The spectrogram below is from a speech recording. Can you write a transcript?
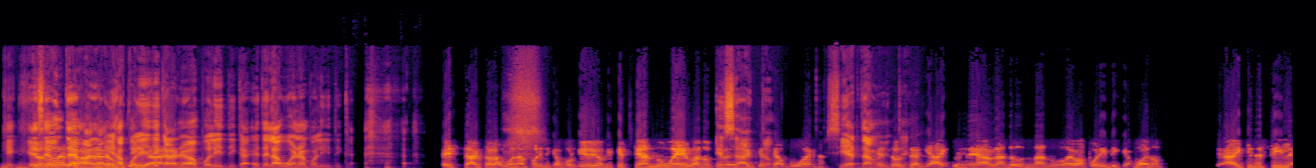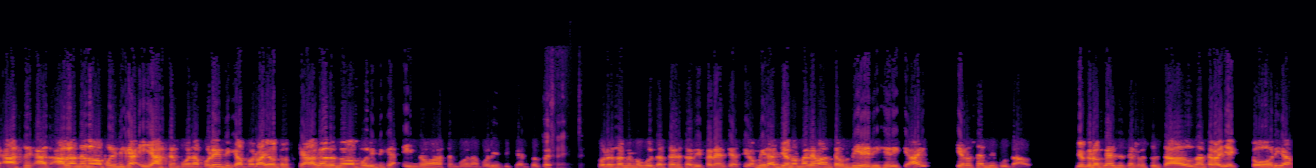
que, ese es un tema, la vieja política, la nueva política. Esta es la buena política. Exacto, la buena política, porque yo digo que que sea nueva no quiere decir que sea buena. Ciertamente. Entonces aquí hay quienes hablan de una nueva política. Bueno, hay quienes sí hacen, hablan de nueva política y hacen buena política, pero hay otros que hablan de nueva política y no hacen buena política. Entonces, por eso a mí me gusta hacer esa diferenciación. Mira, yo no me levanté un día y dije, dije, ay, quiero ser diputado. Yo creo que ese es el resultado de una trayectoria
